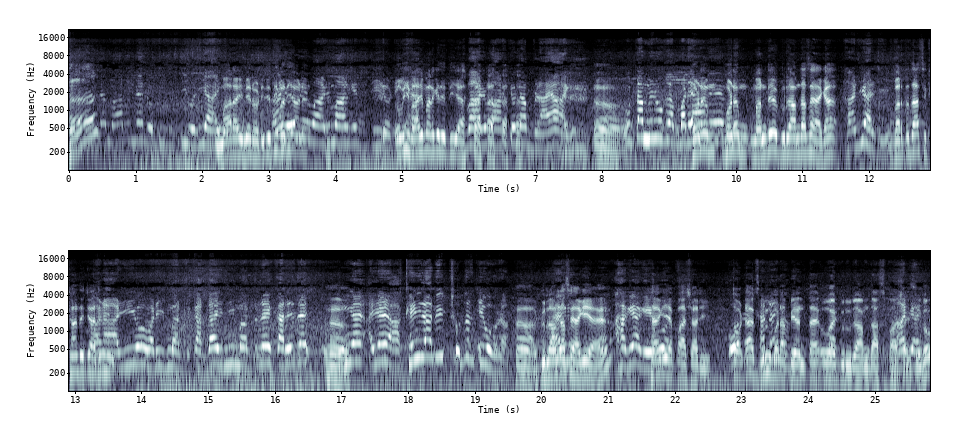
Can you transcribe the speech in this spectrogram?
ਹੈ? ਮਹਾਰਾਜ ਨੇ ਰੋਟੀ ਦਿੱਤੀ ਵਧੀਆ ਉਹਨੇ ਹਣ ਆਵਾਜ਼ ਮਾਰ ਕੇ ਦਿੱਤੀ ਰੋਟੀ। ਉਹ ਵੀ ਆਵਾਜ਼ ਮਾਰ ਕੇ ਦਿੱਤੀ ਆ। ਆਵਾਜ਼ ਮਾਰ ਕੇ ਉਹਨਾਂ ਬੁਲਾਇਆ ਆ ਗਈ ਹਾਂ। ਉਹ ਤਾਂ ਮੈਨੂੰ ਬੜਿਆ ਹੁਣ ਹੁਣ ਮੰਨਦੇ ਹੋ ਗੁਰੂ ਰਾਮਦਾਸ ਹੈਗਾ? ਹਾਂਜੀ ਹਾਂਜੀ। ਵਰਤਦਾ ਸਿੱਖਾਂ ਦੇ ਚ ਅੱਜ ਬੜਾ ਵੀ ਜੀ ਉਹ ਬੜੀ ਮਦਦ ਕਰਦਾ ਇੰਨੀ ਮਦਦ ਦੇ ਕਰੇ ਤੇ ਹਾਂ। ਦੁਨੀਆ ਅਜੇ ਆਖੇ ਨਹੀਂ ਲੱਗਦੀ ਸੁਧਰ ਜੀ ਹੋਰ। ਹਾਂ ਗੁਰੂ ਰਾਮਦਾਸ ਹੈਗੇ ਆ ਹੈਂ? ਆਗੇ ਆਗੇ ਹੈਗੇ ਆ ਪਾਸ਼ਾ ਜੀ। ਤੁਹਾਡਾ ਤਾਂ ਗੁਰੂ ਬੜਾ ਹੀ ਆ। ਬੇਅੰਤ ਹੈ ਉਹ ਹੈ ਗੁਰੂ ਰਾਮਦਾਸ ਪਾਸ਼ਾ ਹਾਂਜੀ, ਸਿੰਘੋ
